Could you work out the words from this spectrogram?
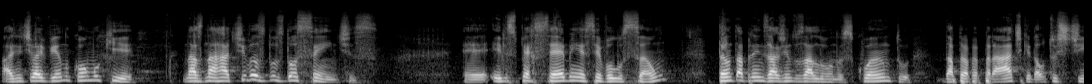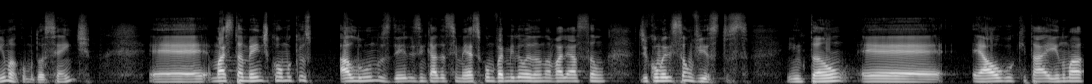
a gente vai vendo como que, nas narrativas dos docentes, é, eles percebem essa evolução, tanto da aprendizagem dos alunos quanto da própria prática e da autoestima como docente é, mas também de como que os alunos deles em cada semestre, como vai melhorando a avaliação de como eles são vistos. Então, é, é algo que está aí numa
